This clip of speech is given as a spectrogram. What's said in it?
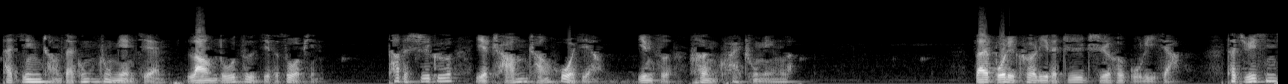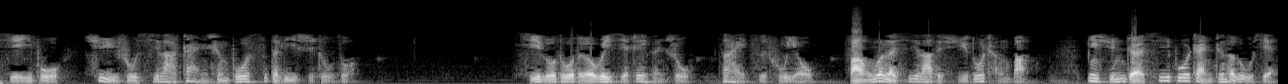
他经常在公众面前朗读自己的作品，他的诗歌也常常获奖，因此很快出名了。在伯里克利的支持和鼓励下，他决心写一部。叙述希腊战胜波斯的历史著作。希罗多德为写这本书，再次出游，访问了希腊的许多城邦，并循着希波战争的路线，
